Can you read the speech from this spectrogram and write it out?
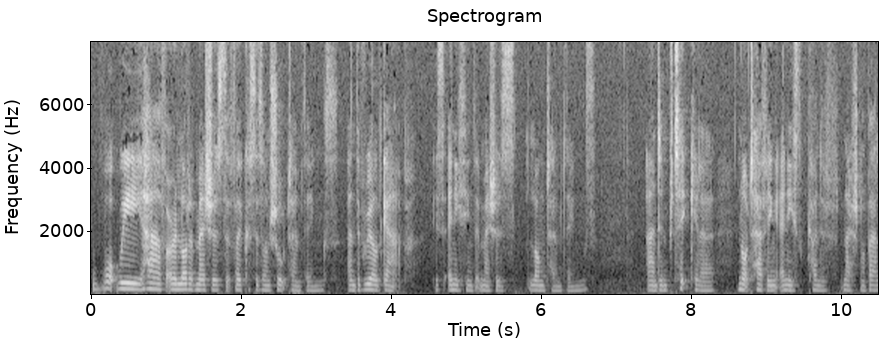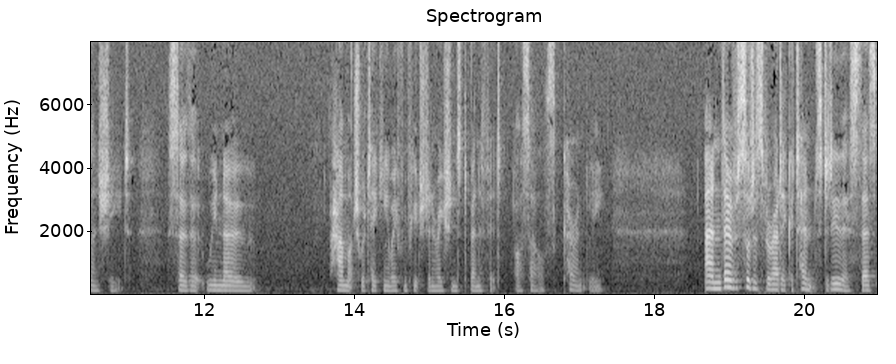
What we have are a lot of measures that focuses on short-term things, and the real gap is anything that measures long-term things, and in particular, not having any kind of national balance sheet, so that we know how much we're taking away from future generations to benefit ourselves currently. And there are sort of sporadic attempts to do this. There's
